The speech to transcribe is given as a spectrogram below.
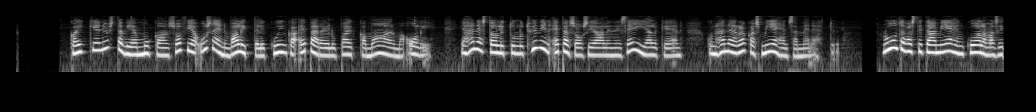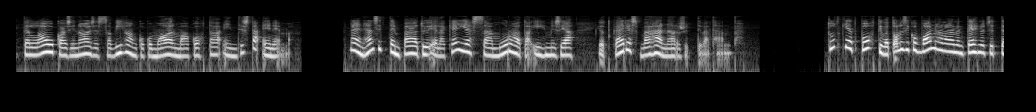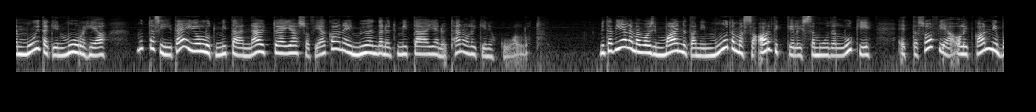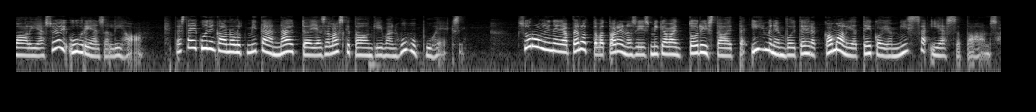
Kaikkien ystävien mukaan Sofia usein valitteli, kuinka epäreilu paikka maailma oli, ja hänestä oli tullut hyvin epäsosiaalinen sen jälkeen, kun hänen rakas miehensä menehtyi. Luultavasti tämä miehen kuolema sitten laukaisi naisessa vihan koko maailmaa kohtaa entistä enemmän. Näin hän sitten päätyi eläkeijässään murhata ihmisiä, jotka edes vähän ärsyttivät häntä. Tutkijat pohtivat, olisiko vanha nainen tehnyt sitten muitakin murhia, mutta siitä ei ollut mitään näyttöä ja Sofiakaan ei myöntänyt mitään ja nyt hän olikin jo kuollut. Mitä vielä mä voisin mainita, niin muutamassa artikkelissa muuten luki, että Sofia oli kannibaali ja söi uhriensa lihaa. Tästä ei kuitenkaan ollut mitään näyttöä ja se lasketaankin vain huhupuheeksi. Surullinen ja pelottava tarina siis, mikä vain todistaa, että ihminen voi tehdä kamalia tekoja missä iässä tahansa.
